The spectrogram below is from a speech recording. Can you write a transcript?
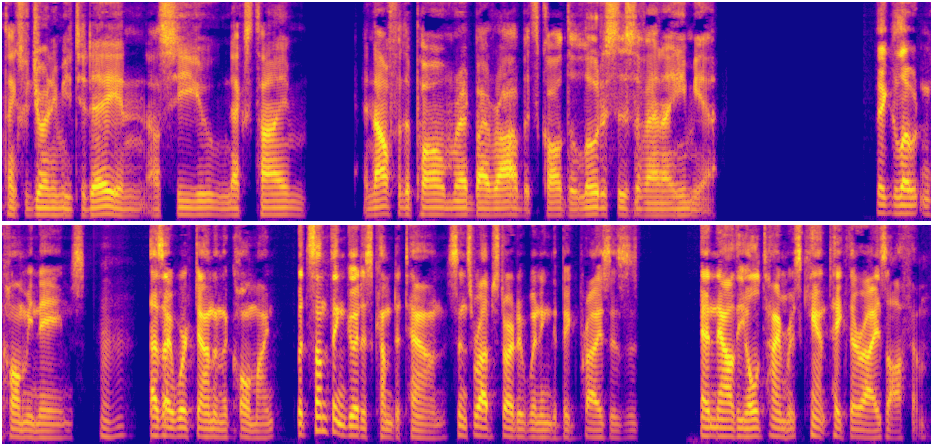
Thanks for joining me today, and I'll see you next time. And now for the poem read by Rob. It's called The Lotuses of Anaemia. They gloat and call me names mm-hmm. as I work down in the coal mine. But something good has come to town since Rob started winning the big prizes. And now the old timers can't take their eyes off him.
